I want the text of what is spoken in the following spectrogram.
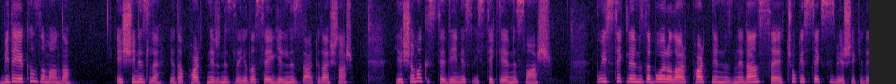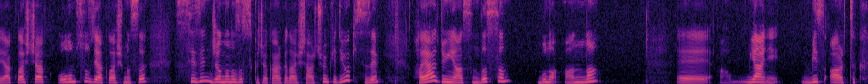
Bir de yakın zamanda eşinizle ya da partnerinizle ya da sevgilinizle arkadaşlar yaşamak istediğiniz istekleriniz var. Bu isteklerinize bu aralar partneriniz nedense çok isteksiz bir şekilde yaklaşacak. Olumsuz yaklaşması sizin canınızı sıkacak arkadaşlar. Çünkü diyor ki size hayal dünyasındasın. Bunu anla. Ee, yani biz artık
